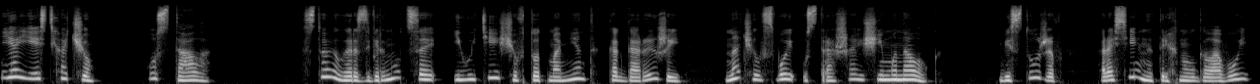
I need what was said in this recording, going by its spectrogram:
Я есть хочу. Устала». Стоило развернуться и уйти еще в тот момент, когда Рыжий — начал свой устрашающий монолог. Бестужев рассеянно тряхнул головой,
